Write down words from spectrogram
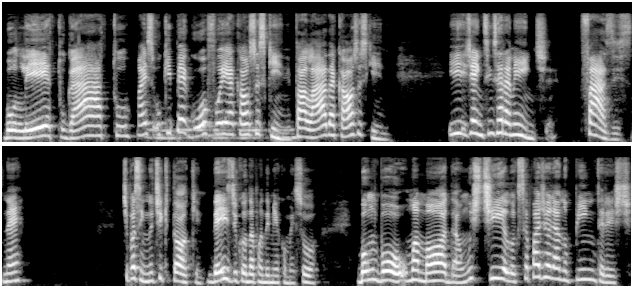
boleto, gato. Mas o que pegou foi a calça skinny. Falar da calça skinny. E, gente, sinceramente, fases, né? Tipo assim, no TikTok, desde quando a pandemia começou, bombou uma moda, um estilo que você pode olhar no Pinterest.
